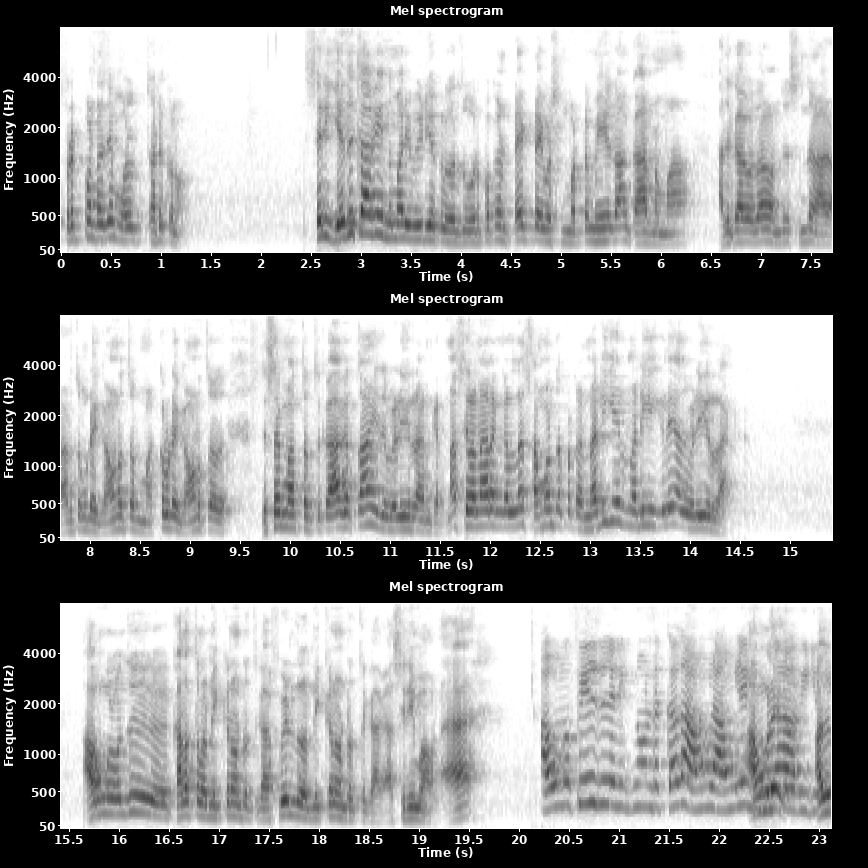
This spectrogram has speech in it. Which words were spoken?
ஸ்ப்ரெட் பண்ணுறதே முதல்ல தடுக்கணும். சரி எதுக்காக இந்த மாதிரி வீடியோக்கள் வருது? ஒரு பக்கம் டேக் டைவர்ஷன் மட்டுமே தான் காரணமா? அதுக்காக தான் வந்து சிந்த அடுத்தவங்களுடைய கவனத்தை மக்களுடைய கவனத்தை திசை மாற்றத்துக்காகத்தான் இது வெளியிடுறான்னு கேட்டால் சில நேரங்களில் சம்மந்தப்பட்ட நடிகர் நடிகைகளே அதை வெளியிடுறாங்க. அவங்க வந்து களத்தில் நிற்கணுன்றதுக்காக ஃபீல்டில் நிற்கணுன்றதுக்காக சினிமாவில். அவங்க ஃபீல்ட்ல நிக்கணும்ன்றதுக்காக அவங்கள அவங்களே அவங்களே அது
